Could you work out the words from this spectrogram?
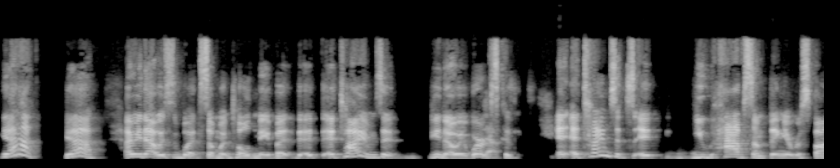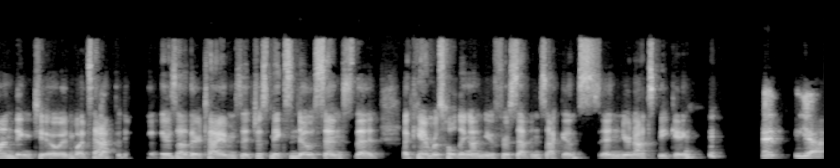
Yeah, yeah. I mean, that was what someone told me, but at, at times it, you know, it works because at, at, times it's it you have something you're responding to and what's yeah. happening but there's other times it just makes no sense that a camera's holding on you for seven seconds and you're not speaking and yeah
